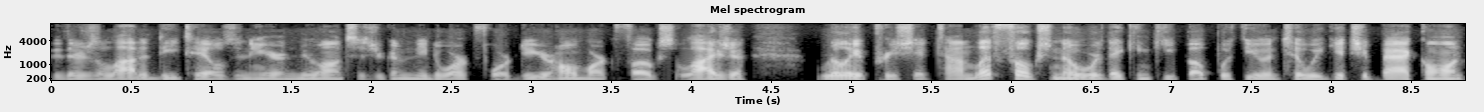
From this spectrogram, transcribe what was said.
There's a lot of details in here and nuances you're going to need to work for. Do your homework, folks. Elijah, really appreciate time. Let folks know where they can keep up with you until we get you back on.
